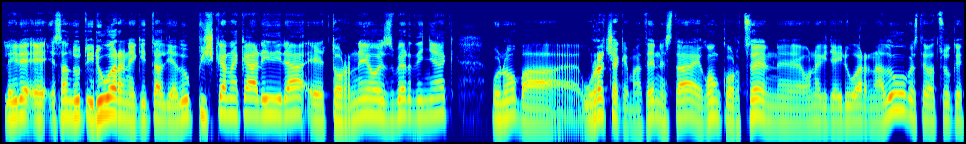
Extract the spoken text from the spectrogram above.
Leire, e, esan dut, irugarren ekitaldia du, pixkanaka ari dira e, torneo ezberdinak, bueno, ba, urratsak ematen, ez da, egon kortzen, e, honek ja irugarrena du, beste batzuk e,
